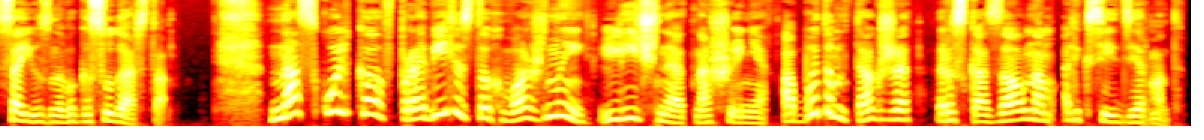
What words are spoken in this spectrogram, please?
союзного государства. Насколько в правительствах важны личные отношения? Об этом также рассказал нам Алексей Дермат.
